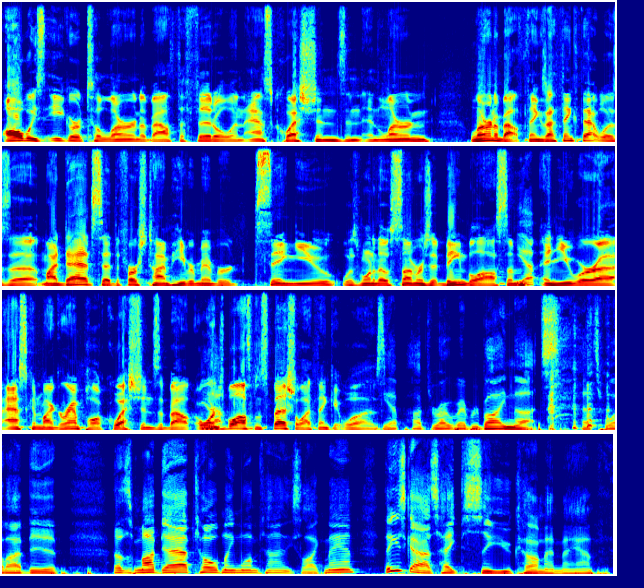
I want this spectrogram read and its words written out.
always eager to learn about the fiddle and ask questions and, and learn learn about things. I think that was uh, my dad said the first time he remembered seeing you was one of those summers at Bean Blossom, Yep. and you were uh, asking my grandpa questions about Orange Yep. Blossom Special. I think it was. Yep, I drove everybody nuts. That's what I did. As my dad told me one time, he's like, "Man, these guys hate to see you coming, man.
